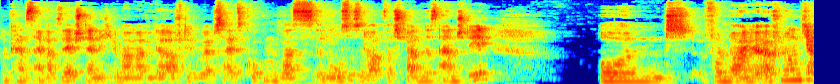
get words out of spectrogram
und kannst einfach selbstständig immer mal wieder auf den Websites gucken, was los ist oder ob was Spannendes ansteht. Und von neuen Eröffnungen, ja,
